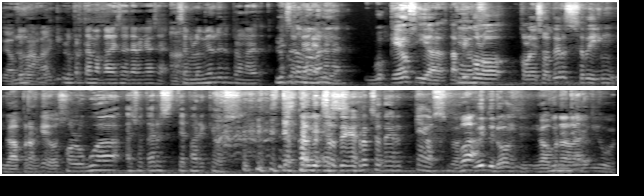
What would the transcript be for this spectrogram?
Gak lu, pernah lagi. lu pertama kali SOTR kasa sebelumnya lu tuh pernah lu pertama kali ya? Gue chaos iya. Tapi kalau kalau esoter sering Gak pernah chaos. Kalau gue SOTR setiap hari chaos. Setiap kali SOTR. SOTR chaos gue itu doang sih Gak Gua pernah lagi gue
